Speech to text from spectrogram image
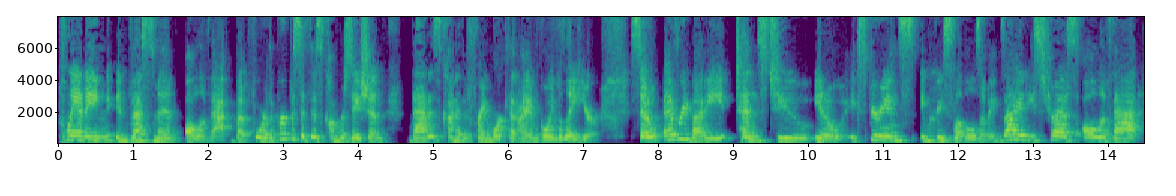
planning, investment, all of that. But for the purpose of this conversation, that is kind of the framework that I am going to lay here. So everybody tends to, you know, experience increased levels of anxiety, stress, all of that.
